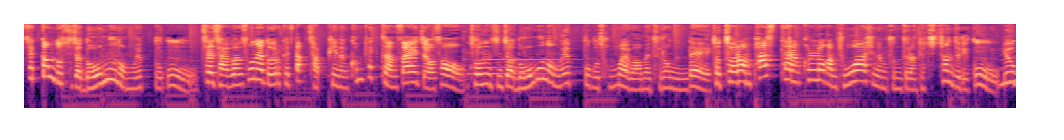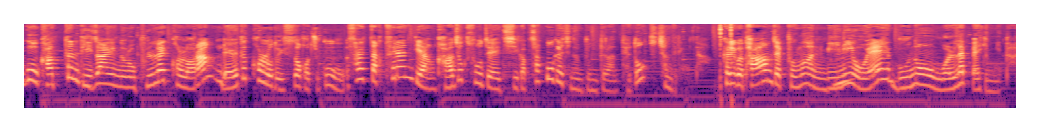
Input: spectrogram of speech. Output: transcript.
색감도 진짜 너무너무 예쁘고 제 작은 손에도 이렇게 딱 잡히는 컴팩트한 사이즈여서 저는 진짜 너무너무 예쁘고 정말 마음에 들었는데 저처럼 파스텔한 컬러감 좋아하시는 분들한테 추천드리고 요거 같은 디자인으로 블랙 컬러랑 레드 컬러도 있어가지고 살짝 트렌디한 가죽 소재의 지갑 찾고 계시는 분들한테도 추천드립니다. 그리고 다음 제품은 미니오의 무노 원let백입니다.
